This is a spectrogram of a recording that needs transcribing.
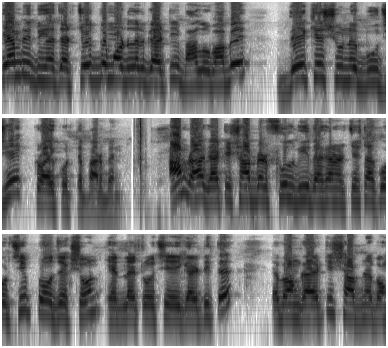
ক্যামরি দুই মডেলের গাড়িটি ভালোভাবে দেখে, শুনে, বুঝে ক্রয় করতে পারবেন। আমরা গাড়িটির সামনের ফুল ভিউ দেখানোর চেষ্টা করছি। প্রজেকশন হেডলাইট রয়েছে এই গাড়িটিতে এবং গাড়িটির সামনে এবং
